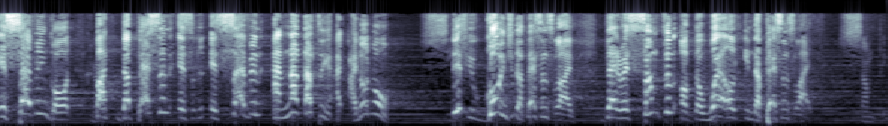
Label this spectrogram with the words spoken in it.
is serving God, but the person is, is serving another thing. I, I don't know. If you go into the person's life, there is something of the world in the person's life. Something.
